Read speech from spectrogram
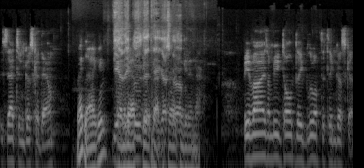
Is that Tunguska down? Am I lagging? Yeah, I'm they gonna blew to deal that with that thing. before I can get in there. Be advised, I'm being told they blew up the Tunguska.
